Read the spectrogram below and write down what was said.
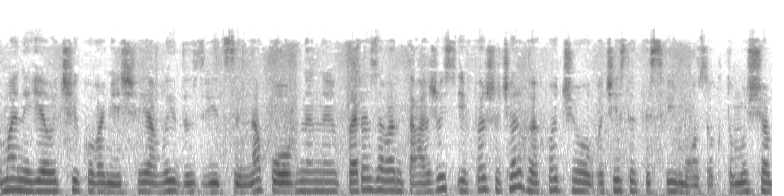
У мене є очікування, що я вийду звідси наповненою, перезавантажусь, і в першу чергу я хочу очистити свій мозок, тому що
